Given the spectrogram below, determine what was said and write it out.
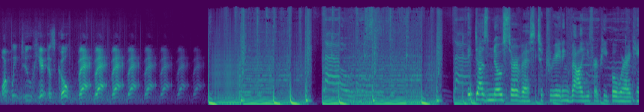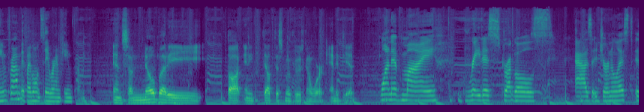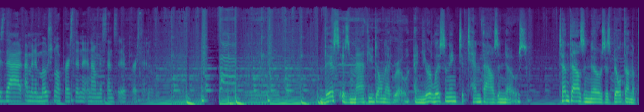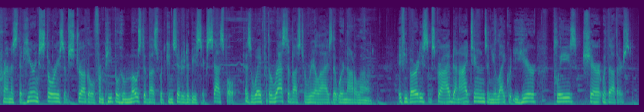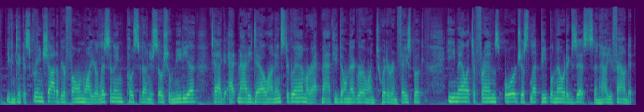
What we do here is go back, back, back, back, back, back, back, back. It does no service to creating value for people where I came from if I won't say where I came from. And so nobody thought any thought this movie was going to work, and it did. One of my greatest struggles as a journalist is that I'm an emotional person and I'm a sensitive person. This is Matthew Del Negro, and you're listening to 10,000 No's. 10,000 No's is built on the premise that hearing stories of struggle from people who most of us would consider to be successful is a way for the rest of us to realize that we're not alone. If you've already subscribed on iTunes and you like what you hear, please share it with others. You can take a screenshot of your phone while you're listening, post it on your social media, tag at Matty Dell on Instagram or at Matthew Del Negro on Twitter and Facebook, email it to friends, or just let people know it exists and how you found it.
